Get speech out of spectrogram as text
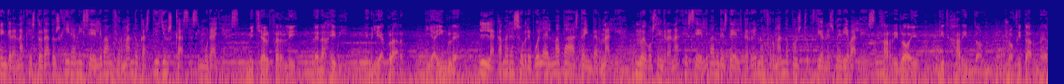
Engranajes dorados giran y se elevan formando castillos, casas y murallas. Michelle Ferley, Lena Headey, Emilia Clarke y Ayn Glenn. La cámara sobrevuela el mapa hasta Invernalia. Nuevos engranajes se elevan desde el terreno formando construcciones medievales. Harry Lloyd, Kit Harrington, Sophie Turner,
